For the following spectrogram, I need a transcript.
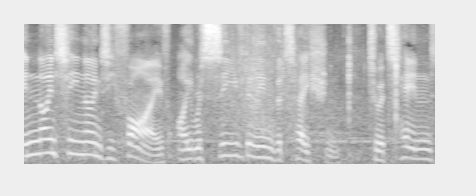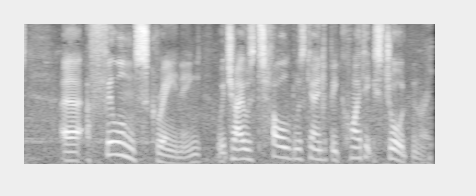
In 1995, I received an invitation to attend uh, a film screening which I was told was going to be quite extraordinary.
